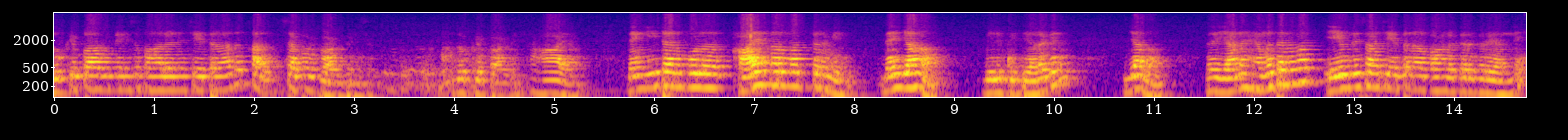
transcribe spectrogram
දුක් විපාක පිණිස පහල වෙන චේතනාද සැප විපාක පිණිස? දුක් විපාක. හාය. දැන් ඊට අනුකූල කාය කර්මත් කරමින් දැන් යනවා. බිලිපිටි අරගෙන යනවා. දැන් යන හැමතැනම ඒ උදෙසා චේතනා පහල කර කර යන්නේ.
